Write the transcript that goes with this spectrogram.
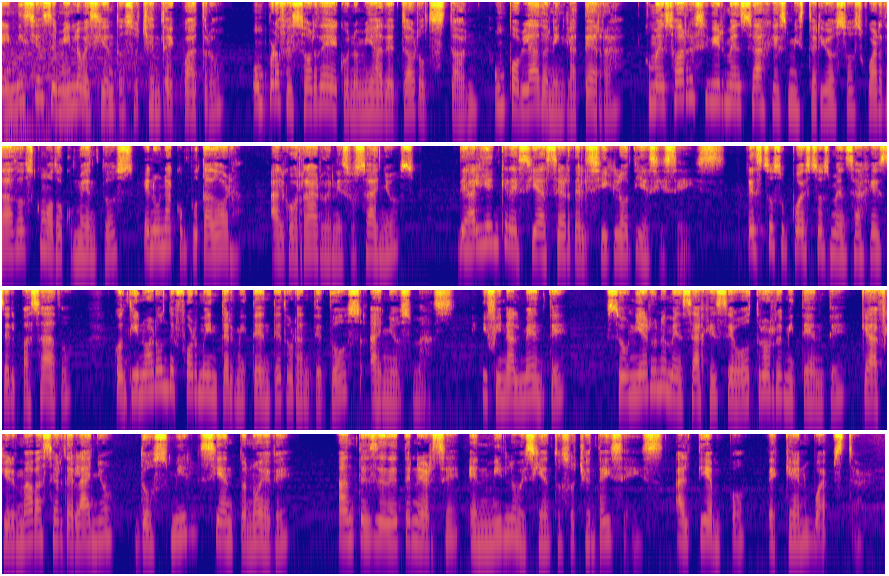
A inicios de 1984, un profesor de economía de Dudleston, un poblado en Inglaterra, comenzó a recibir mensajes misteriosos guardados como documentos en una computadora, algo raro en esos años, de alguien que decía ser del siglo XVI. Estos supuestos mensajes del pasado continuaron de forma intermitente durante dos años más, y finalmente se unieron a mensajes de otro remitente que afirmaba ser del año 2109 antes de detenerse en 1986, al tiempo de Ken Webster.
